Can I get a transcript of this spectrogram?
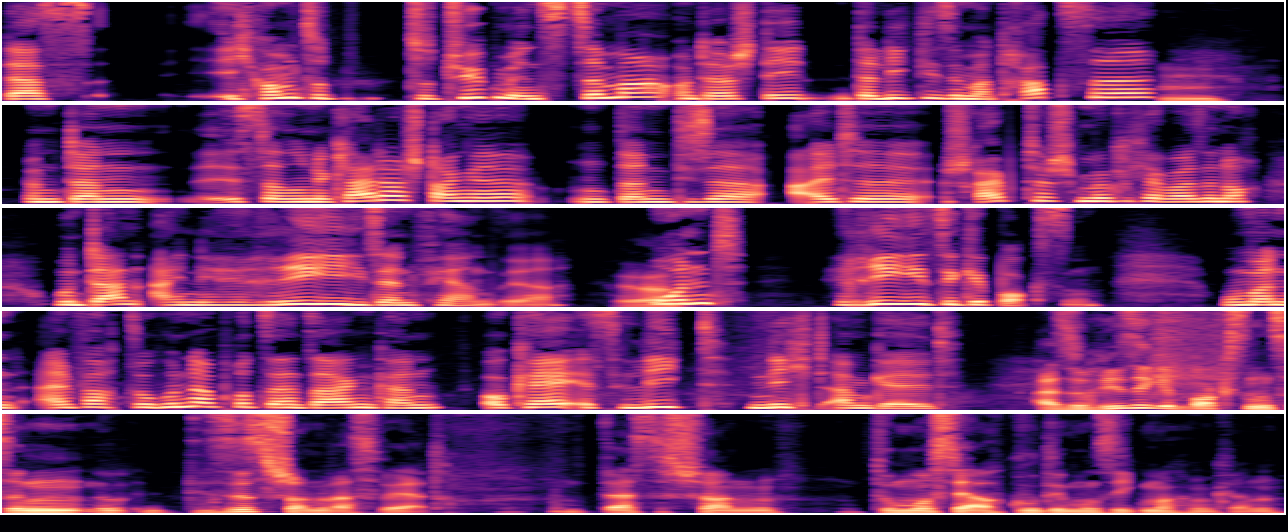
dass ich komme zu, zu Typen ins Zimmer und da steht, da liegt diese Matratze Mhm. und dann ist da so eine Kleiderstange und dann dieser alte Schreibtisch möglicherweise noch und dann ein riesen Fernseher Ja. und riesige Boxen, wo man einfach zu 100% sagen kann, okay, es liegt nicht am Geld. Also riesige Boxen sind, das ist schon was wert. Das ist schon, du musst ja auch gute Musik machen können.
